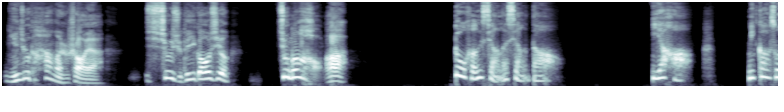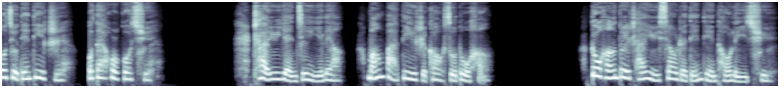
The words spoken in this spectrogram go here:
您去看看少爷，兴许他一高兴就能好了。”杜恒想了想，道：“也好，你告诉我酒店地址，我待会儿过去。”柴宇眼睛一亮，忙把地址告诉杜恒。杜恒对柴宇笑着点点头，离去。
